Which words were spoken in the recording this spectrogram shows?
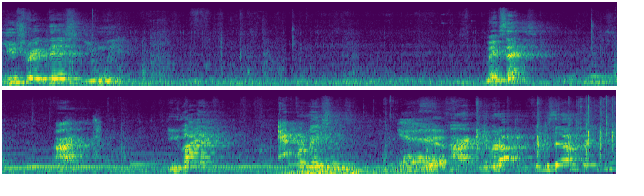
You trick this, you win. Make sense? Alright? Do you like affirmations? Yes. Alright, give it up for yourself. Say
